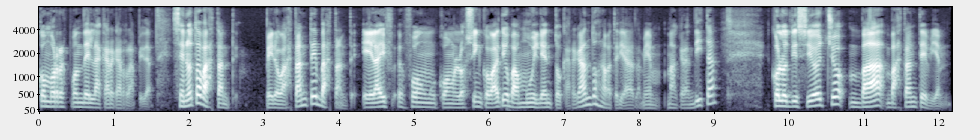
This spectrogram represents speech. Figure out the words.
cómo responde la carga rápida. Se nota bastante. Pero bastante, bastante. El iPhone con los 5 vatios va muy lento cargando, es una batería también más grandita. Con los 18 va bastante bien.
